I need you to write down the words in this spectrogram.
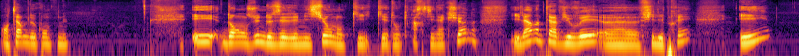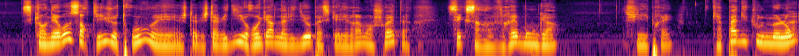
en termes de contenu. Et dans une de ses émissions, donc, qui, est donc Art in Action, il a interviewé Philippe Ray et ce qui en est ressorti, je trouve, et je t'avais dit, regarde la vidéo parce qu'elle est vraiment chouette, c'est que c'est un vrai bon gars, Philippe Ray, qui a pas du tout le melon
